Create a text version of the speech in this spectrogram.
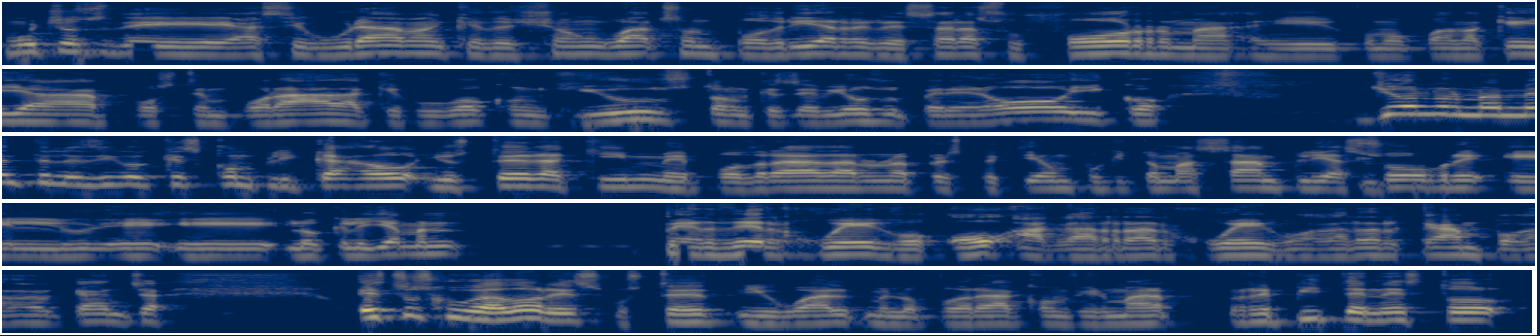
muchos de, aseguraban que Deshaun Watson podría regresar a su forma, eh, como cuando aquella postemporada que jugó con Houston, que se vio superheroico. Yo normalmente les digo que es complicado y usted aquí me podrá dar una perspectiva un poquito más amplia sobre el, eh, eh, lo que le llaman perder juego o agarrar juego, agarrar campo, agarrar cancha. Estos jugadores, usted igual me lo podrá confirmar, repiten esto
